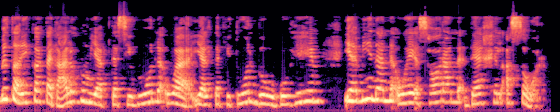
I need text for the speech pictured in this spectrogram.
بطريقة تجعلهم يبتسمون ويلتفتون بوجوههم يمينا ويسارا داخل الصور.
